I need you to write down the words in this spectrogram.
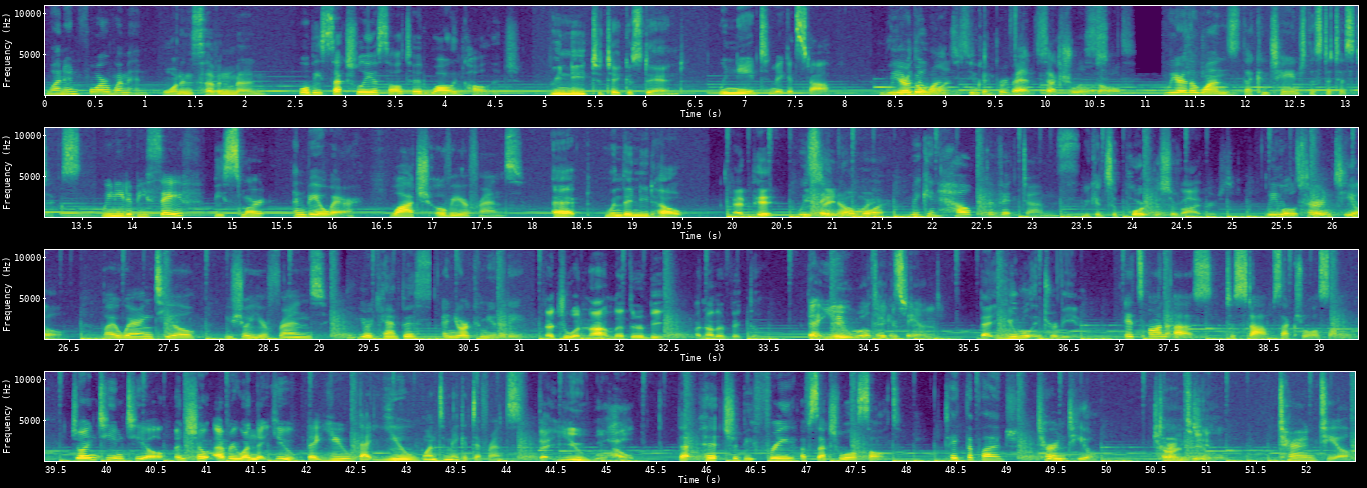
One in four women One in seven men will be sexually assaulted while in college. We need to take a stand. We need to make it stop. We are the ones who can prevent sexual assault. We are the ones that can change the statistics. We need to be safe, Be smart. and be aware. Watch over your friends. Act when they need help. At Pitt, We, say, no more. We can help the victims. We can support the survivors. We will turn teal. By wearing teal, you show your friends Your campus And your community. that you will not let there be another victim. That you will take a stand. That you will intervene. It's on us to stop sexual assault. Join Team Teal and show everyone that you, that you, that you want to make a difference. That you will help. that Pitt should be free of sexual assault. Take the pledge. Turn teal. Turn teal. Turn teal.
